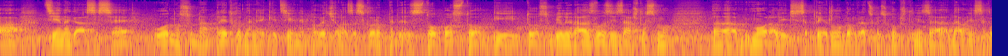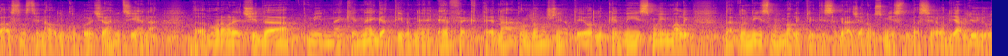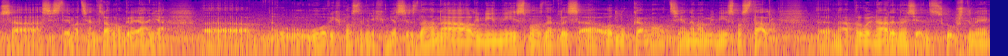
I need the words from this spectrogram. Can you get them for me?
a cijena gasa se u odnosu na prethodne neke cijene povećala za skoro 100% i to su bili razlozi zašto smo uh, Eh, morali ići sa prijedlogom Gradskoj skupštini za davanje saglasnosti na odluku o povećanju cijena. Eh, moram reći da mi neke negativne efekte nakon donošenja te odluke nismo imali, dakle nismo imali pritisak građana u smislu da se odjavljuju sa sistema centralnog grejanja eh, u ovih posljednjih mjesec dana, ali mi nismo, dakle sa odlukama o cijenama mi nismo stali E, na prvoj narednoj sjednici Skupštine, e,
